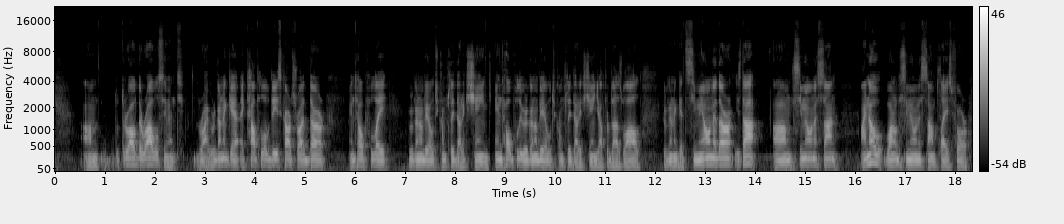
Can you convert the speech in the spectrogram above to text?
um, throughout the Rivals event. Right, we're gonna get a couple of these cards right there, and hopefully we're gonna be able to complete that exchange. And hopefully we're gonna be able to complete that exchange after that as well. We're gonna get Simeone there. Is that um Simeone's son? I know one of the Simeone's son plays for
